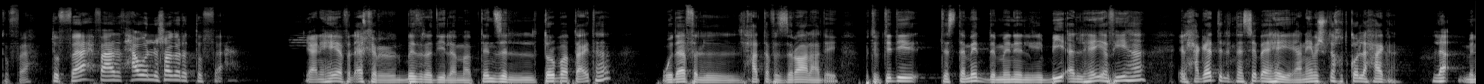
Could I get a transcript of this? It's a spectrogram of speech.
تفاح. تفاح فهتتحول لشجرة تفاح. يعني هي في الآخر البذرة دي لما بتنزل التربة بتاعتها وده في. حتى في الزراعة العادية بتبتدي تستمد من البيئة اللي هي فيها الحاجات اللي تناسبها هي. يعني هي مش بتاخد كل حاجة لا. من.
